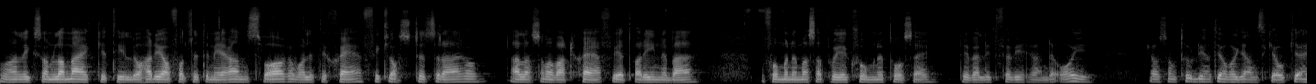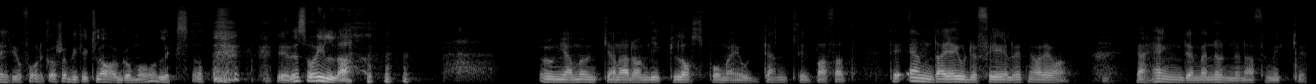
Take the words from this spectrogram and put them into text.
Och han liksom la märke till, då hade jag fått lite mer ansvar och var lite chef i klostret sådär. Och alla som har varit chef vet vad det innebär. Då får man en massa projektioner på sig. Det är väldigt förvirrande. Oj, jag som trodde att jag var ganska okej okay och folk har så mycket klagomål. Liksom. är det så illa? Unga munkarna de gick loss på mig ordentligt bara för att det enda jag gjorde fel, vet ni vad det var? Jag hängde med nunnorna för mycket.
